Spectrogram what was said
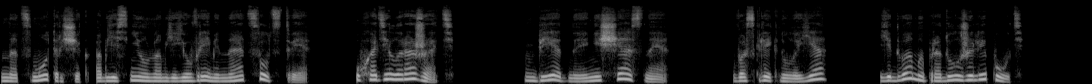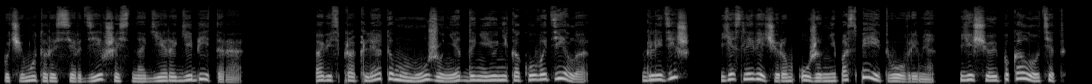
Надсмотрщик объяснил нам ее временное отсутствие. Уходила рожать. «Бедная, несчастная!» — воскликнула я, Едва мы продолжили путь, почему-то рассердившись на Гера Гибитера. А ведь проклятому мужу нет до нее никакого дела. Глядишь, если вечером ужин не поспеет вовремя, еще и поколотит.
